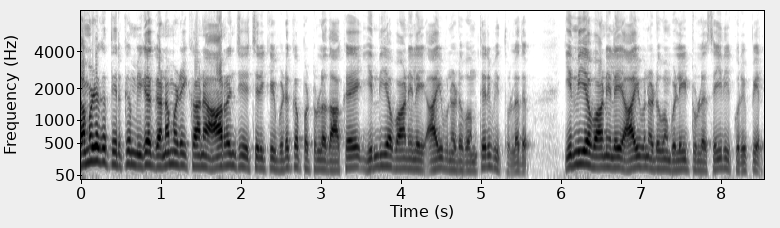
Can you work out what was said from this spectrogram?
தமிழகத்திற்கு மிக கனமழைக்கான ஆரஞ்சு எச்சரிக்கை விடுக்கப்பட்டுள்ளதாக இந்திய வானிலை ஆய்வு நடுவம் தெரிவித்துள்ளது. இந்திய வானிலை ஆய்வு நடுவம் வெளியிட்டுள்ள செய்திக்குறிப்பில்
